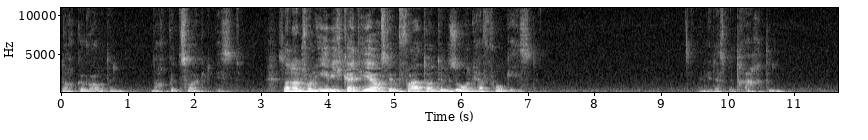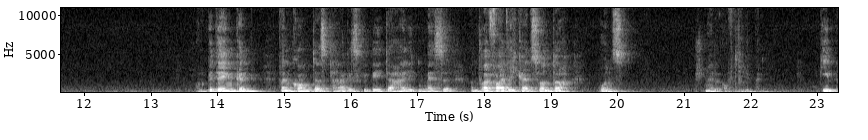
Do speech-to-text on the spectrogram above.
noch geworden noch gezeugt bist, sondern von Ewigkeit her aus dem Vater und dem Sohn hervorgehst. Wenn wir das betrachten, bedenken, dann kommt das Tagesgebet der heiligen Messe am Dreifaltigkeitssonntag uns schnell auf die Lippen. Gib,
